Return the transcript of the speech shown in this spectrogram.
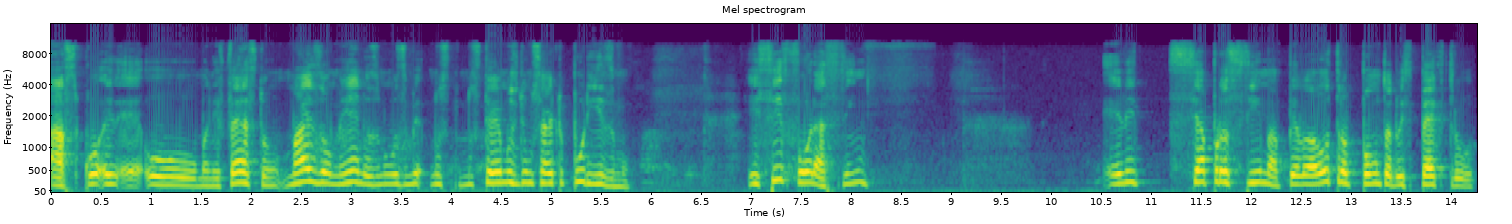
as, eh, o manifesto mais ou menos nos, nos, nos termos de um certo purismo. E se for assim, ele se aproxima pela outra ponta do espectro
